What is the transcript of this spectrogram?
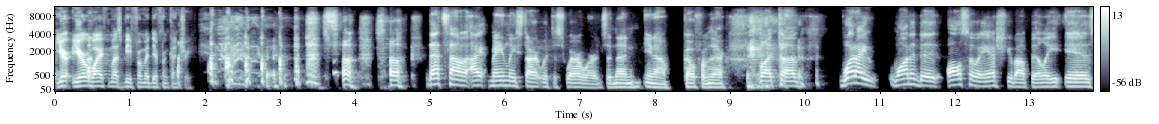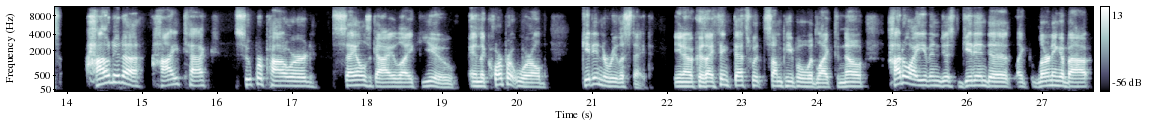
your your wife must be from a different country. so so that's how I mainly start with the swear words and then you know go from there. But um, what I wanted to also ask you about Billy is how did a high tech, super powered sales guy like you in the corporate world get into real estate? you know because i think that's what some people would like to know how do i even just get into like learning about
